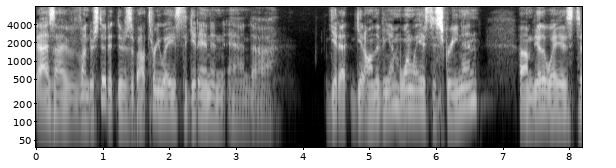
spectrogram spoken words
as I've understood it, there's about three ways to get in and and uh, get at, get on the VM. One way is to screen in. Um, the other way is to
